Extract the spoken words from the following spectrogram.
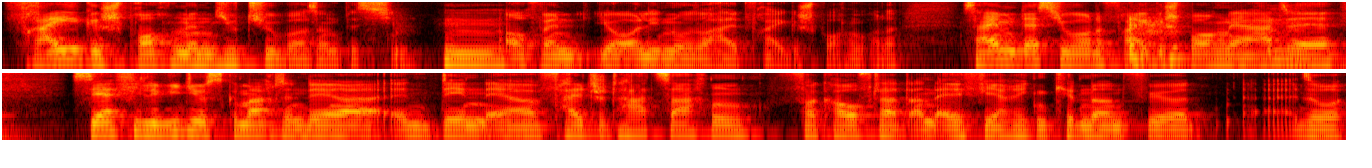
freigesprochenen YouTuber so ein bisschen. Auch wenn Yo Olli nur so halb freigesprochen wurde. Simon Desue wurde freigesprochen, er hatte sehr viele Videos gemacht, in, der, in denen er falsche Tatsachen verkauft hat an elfjährigen Kindern für, also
